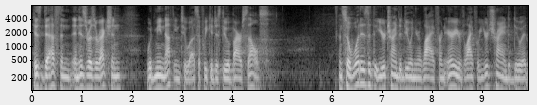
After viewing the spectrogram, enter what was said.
His death and, and his resurrection would mean nothing to us if we could just do it by ourselves. And so, what is it that you're trying to do in your life or an area of life where you're trying to do it?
